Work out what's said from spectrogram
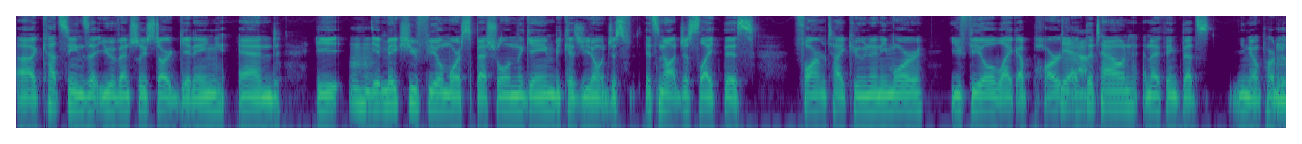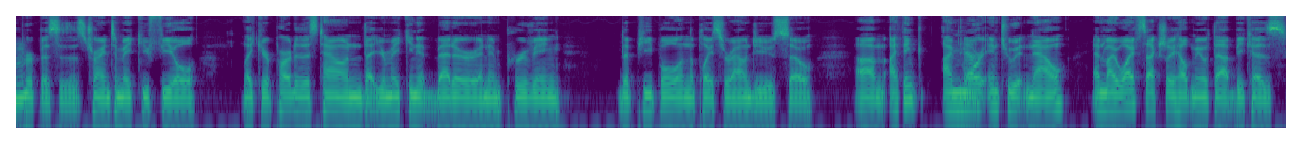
uh, cutscenes that you eventually start getting, and it mm-hmm. it makes you feel more special in the game because you don't just it's not just like this farm tycoon anymore. You feel like a part yeah. of the town. And I think that's, you know, part mm-hmm. of the mm-hmm. purpose is it's trying to make you feel like you're part of this town, that you're making it better and improving the people and the place around you. So, um, I think I'm yeah. more into it now. And my wife's actually helped me with that because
